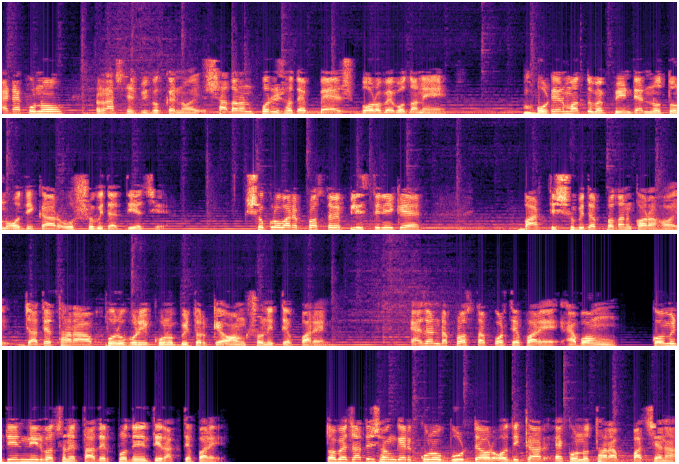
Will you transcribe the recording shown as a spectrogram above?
এটা কোনো রাষ্ট্রের বিপক্ষে নয়। সাধারণ পরিষদে বেশ বড় ব্যবধানে ভোটের মাধ্যমে প্রিন্টের নতুন অধিকার ও সুবিধা দিয়েছে। শুক্রবারের প্রস্তাবে ফিলিস্তিনিকে বাড়তি সুবিধা প্রদান করা হয়, যাতে তারা পুরোপুরি কোনো বিতর্কে অংশ নিতে পারেন। এজেন্ডা প্রস্তাব করতে পারে এবং কমিটির নির্বাচনে তাদের প্রতিনিধি রাখতে পারে। তবে জাতিসংঘের কোনো ভোট দেওয়ার অধিকার এখনও তারা পাচ্ছে না।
